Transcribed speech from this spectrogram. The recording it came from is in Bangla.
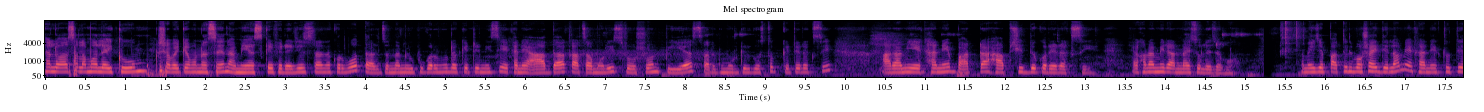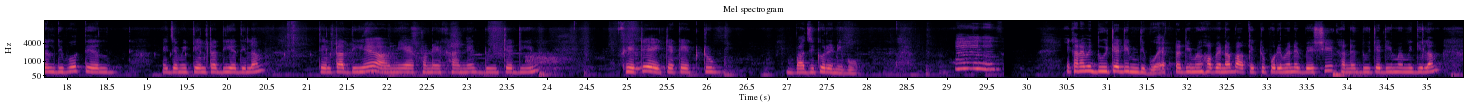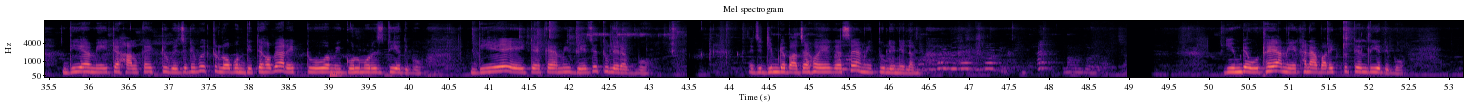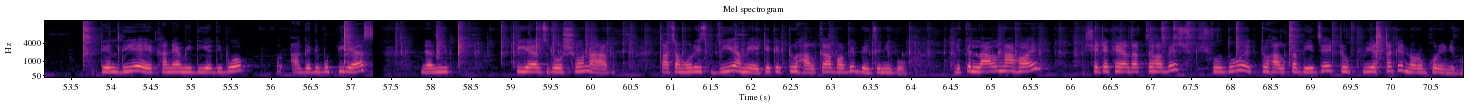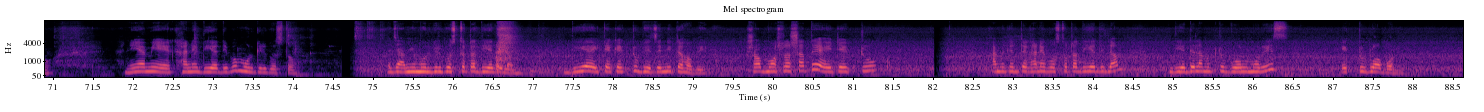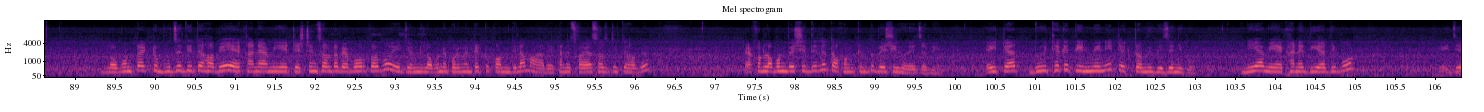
হ্যালো, আসসালামু আলাইকুম। সবাই কেমন আছেন? আমি আজকে ফ্রাইড রাইস রান্না করব। তার জন্য আমি উপকরণগুলো কেটে নিছি। এখানে আদা, কাঁচামরিচ, রসুন, পেঁয়াজ আর মুরগির গোস্ত কেটে রাখছি। আর আমি এখানে ভাতটা হাফ সিদ্ধ করে রাখছি। এখন আমি রান্নায় চলে যাব। আমি এই যে পাতিল বসাই দিলাম। এখানে একটু তেল দিব। তেল, এই যে আমি তেলটা দিয়ে দিলাম। তেলটা দিয়ে আমি এখন এখানে দুইটা ডিম ফেটে এটাকে একটু বাজি করে নিব। এখানে আমি দুইটা ডিম দিব। একটা ডিমে হবে না বাত একটু পরিমাণে বেশি। এখানে দুইটা ডিম আমি দিলাম। দিয়ে আমি এইটা হালকা একটু ভেজে নেব, একটু লবণ দিতে হবে আর একটু আমি গোলমরিচ দিয়ে দিব। দিয়ে এইটাকে আমি ভেজে তুলে রাখব। এই যে ডিমটা বাজা হয়ে গেছে, আমি তুলে নিলাম। ডিমটা উঠে আমি এখানে আবার একটু তেল দিয়ে দিব। তেল দিয়ে এখানে আমি দিয়ে দিব, আগে দিব পেঁয়াজ। আমি পেঁয়াজ, রসুন আর কাঁচামরিচ দিয়ে আমি এইটাকে একটু হালকাভাবে বেজে নিব। যাতে লাল না হয়, সেটা খেয়াল রাখতে হবে। শুধু একটু হালকা ভেজে একটু পেঁয়াজটাকে নরম করে নিব। নিয়ে আমি এখানে দিয়ে দিব মুরগির গোস্ত। এই যে আমি মুরগির গোস্তটা দিয়ে দিলাম। দিয়ে এইটাকে একটু ভেজে নিতে হবে। সব মশলার সাথে এইটা একটু আমি কিন্তু এখানে গোস্তটা দিয়ে দিলাম। দিয়ে দিলাম একটু গোলমরিচ, একটু লবণ। লবণটা একটু বুঝে দিতে হবে। এখানে আমি এই টেস্টিং সল্টটা ব্যবহার করব। এই জন্য লবণের পরিমাণটা একটু কম দিলাম। আর এখানে সয়া সস দিতে হবে। এখন লবণ বেশি দিলে তখন কিন্তু বেশি হয়ে যাবে। এইটা দুই থেকে তিন মিনিট একটু আমি ভেজে নিব। নিয়ে আমি এখানে দিয়ে দিব। এই যে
